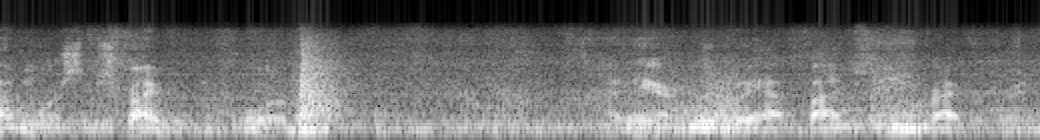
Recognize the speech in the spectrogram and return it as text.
have more subscribers before, I think I literally have five subscribers right now.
